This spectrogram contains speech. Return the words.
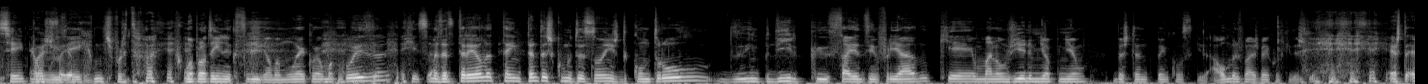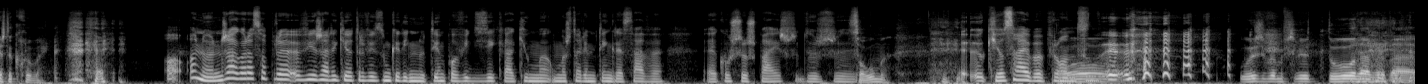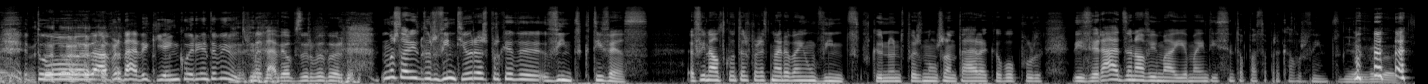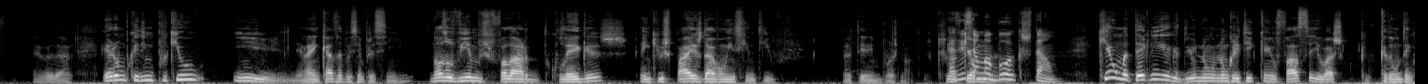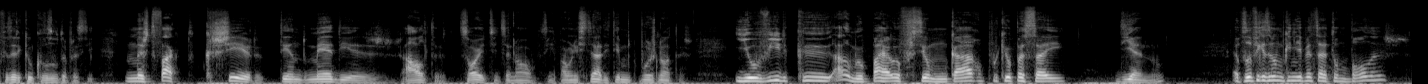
Sim, É pois um foi aí exemplo. que me despertou. Porque uma proteína que se liga a uma molécula é uma coisa, mas a trela tem tantas conotações de controlo, de impedir que saia desenfreado, que é uma analogia, na minha opinião, bastante bem conseguida. Há umas mais bem conseguidas que outras. Esta, esta correu bem. Oh, oh, Nuno, já agora só para viajar aqui outra vez um bocadinho no tempo, ouvi dizer que há aqui uma, uma história muito engraçada eh, com os seus pais, dos, eh, Só uma. eh, que eu saiba, pronto. Oh. Hoje vamos saber toda a verdade. Toda a verdade aqui em 40 minutos na Rádio Observador. Uma história dos 20 euros por cada 20 que tivesse. Afinal de contas, parece que não era bem um 20, porque o Nuno, depois num jantar, acabou por dizer: Ah, 19,5. A mãe disse: Então passa para cá os 20. É verdade. É verdade. Era um bocadinho porque eu. E lá em casa foi sempre assim. Nós ouvíamos falar de colegas em que os pais davam incentivos para terem boas notas. Que- Mas isso é uma boa questão. Que é uma técnica que eu não, não critico quem o faça e eu acho que cada um tem que fazer aquilo que resulta para si. Mas de facto, crescer tendo médias altas, 18 e 19, assim, para a universidade e ter muito boas notas, e ouvir que ah, o meu pai ofereceu-me um carro porque eu passei de ano, a pessoa fica sempre um bocadinho a pensar, então bolas,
